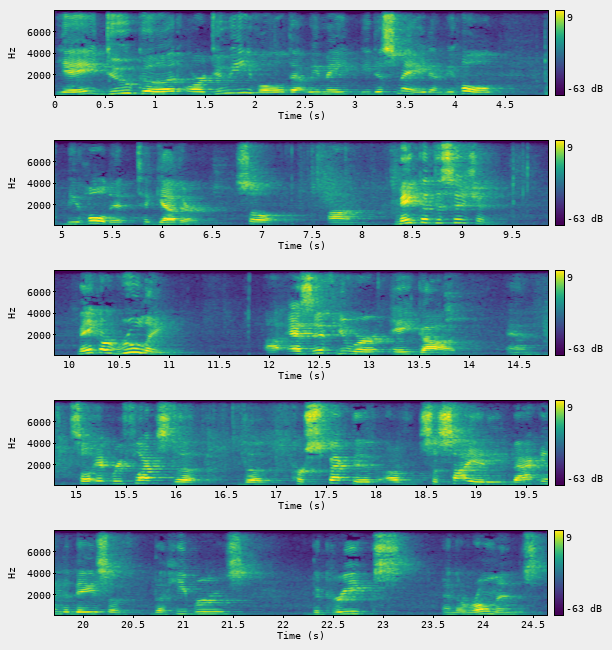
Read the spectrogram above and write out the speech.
Yea, do good or do evil, that we may be dismayed, and behold, behold it together. So, um, make a decision, make a ruling, uh, as if you were a god, and so it reflects the the perspective of society back in the days of the Hebrews, the Greeks, and the Romans.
